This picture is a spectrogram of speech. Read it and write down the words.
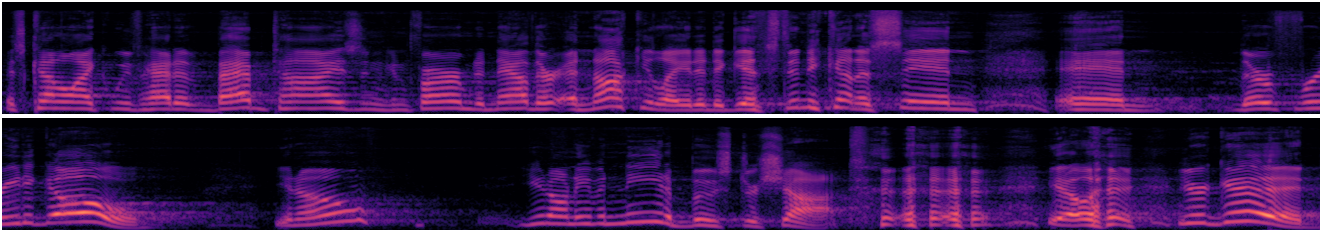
it's kind of like we've had it baptized and confirmed, and now they're inoculated against any kind of sin, and they're free to go. You know, you don't even need a booster shot. you know, you're good.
